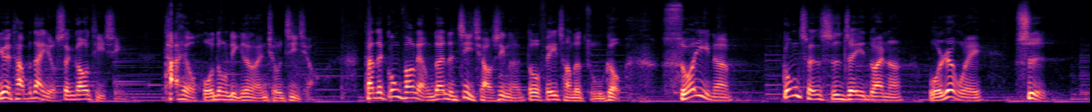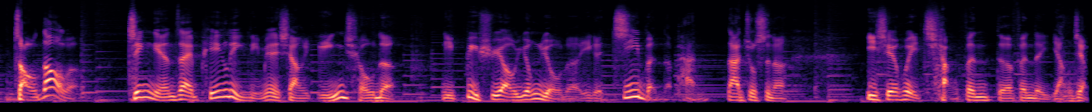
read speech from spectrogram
因为他不但有身高体型，他还有活动力跟篮球技巧，他在攻防两端的技巧性呢都非常的足够，所以呢，工程师这一端呢，我认为是找到了今年在霹雳里面想赢球的，你必须要拥有的一个基本的盘，那就是呢，一些会抢分得分的洋将，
